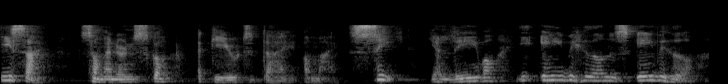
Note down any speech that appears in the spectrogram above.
i sig, som han ønsker at give til dig og mig. Se, jeg lever i evighedernes evigheder.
